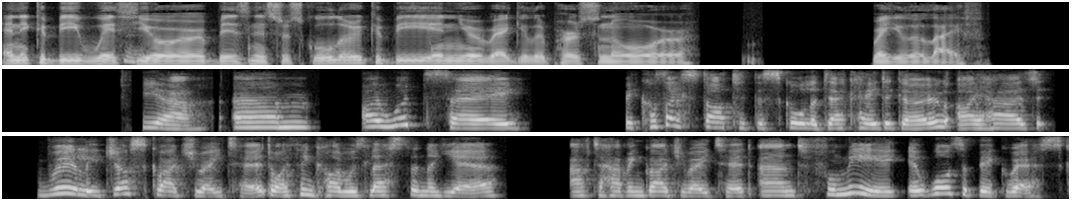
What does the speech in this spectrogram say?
And it could be with mm-hmm. your business or school, or it could be in your regular personal or regular life. Yeah. Um, I would say because I started the school a decade ago, I had really just graduated, or I think I was less than a year after having graduated. And for me, it was a big risk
